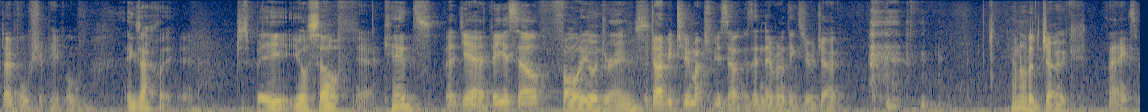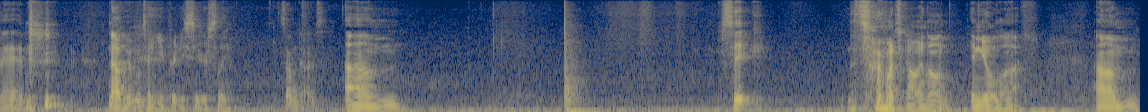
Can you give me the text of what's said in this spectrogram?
don't bullshit people. Exactly. Yeah. Just be yourself, Yeah. kids. But yeah, be yourself. Follow your dreams. But don't be too much of yourself because then everyone thinks you're a joke. You're not a joke. Thanks, man. No, people take you pretty seriously. Sometimes. Um, sick. There's so much going on in your life. Um,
